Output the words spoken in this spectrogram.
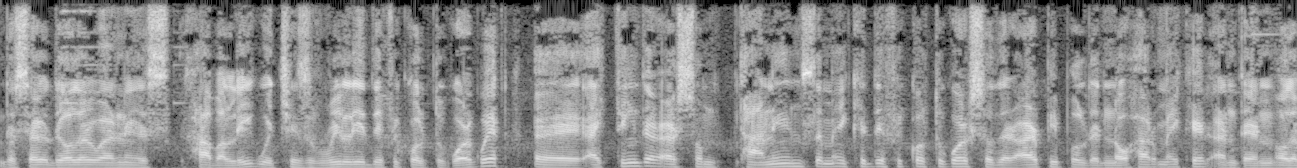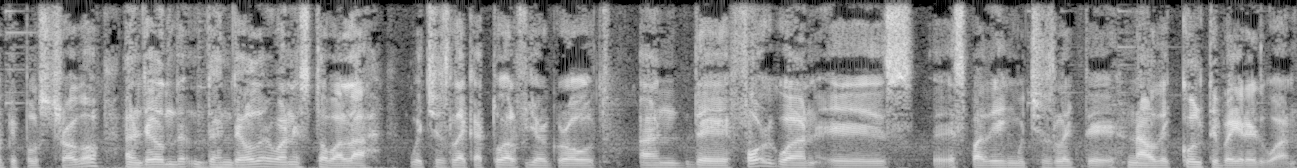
The the other one is Jabalí, which is really difficult to work with. Uh, I think there are some tannins that make it difficult to work. So there are people that know how to make it, and then other people struggle. And then then the other one is Tobalá, which is like a 12 year growth. And the fourth one is Espadín, which is like the now the cultivated one.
